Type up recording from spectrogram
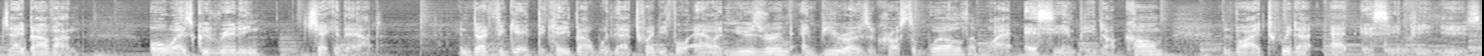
J Bhavan. Always good reading. Check it out. And don't forget to keep up with our 24 hour newsroom and bureaus across the world via scmp.com and via Twitter at SCMP News.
